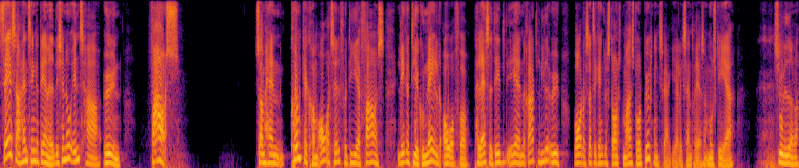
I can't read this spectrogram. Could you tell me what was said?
Cæsar, han tænker dermed, hvis jeg nu indtager øen Faros, som han kun kan komme over til, fordi Faros ligger diagonalt over for paladset. Det er en ret lille ø, hvor der så til gengæld står et meget stort bygningsværk i Alexandria, som måske er syv videre.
